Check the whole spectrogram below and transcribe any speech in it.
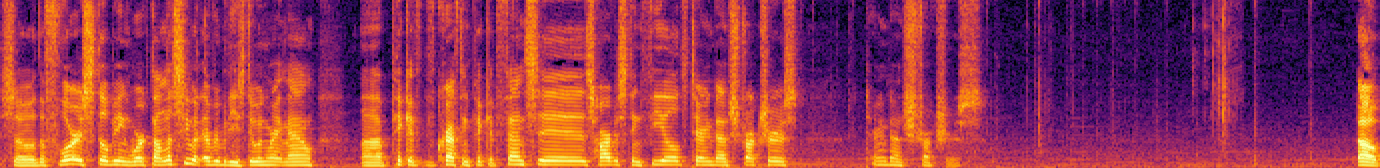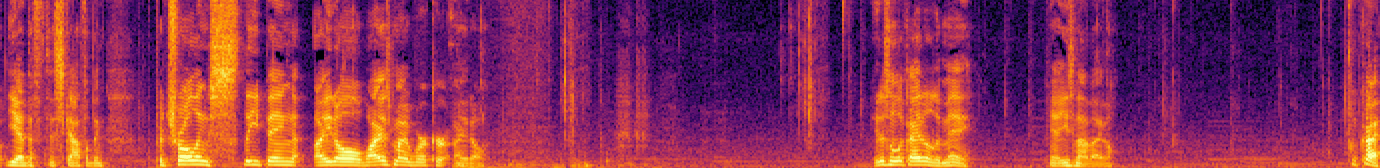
So the floor is still being worked on. Let's see what everybody's doing right now. Uh, picket, crafting picket fences, harvesting fields, tearing down structures. Tearing down structures. Oh, yeah, the, the scaffolding. Patrolling, sleeping, idle. Why is my worker idle? He doesn't look idle to me. Yeah, he's not idle. Okay.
